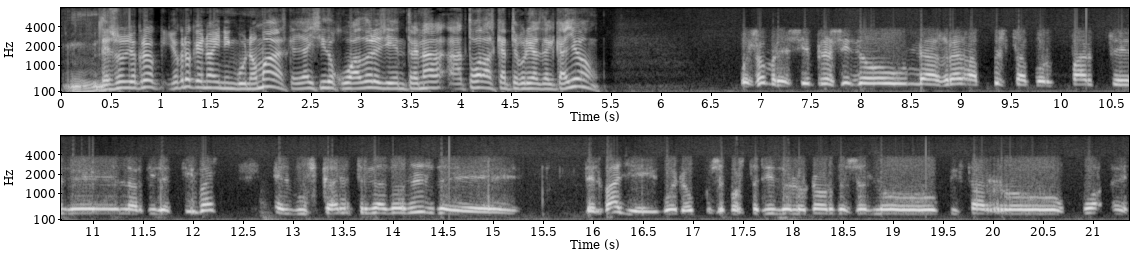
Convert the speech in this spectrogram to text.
De eso yo creo, yo creo que no hay ninguno más, que hayáis sido jugadores y entrenar a todas las categorías del Cayón. Pues hombre, siempre ha sido una gran apuesta por parte de las directivas el buscar entrenadores de, del Valle y bueno, pues hemos tenido el honor de serlo Pizarro, eh,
